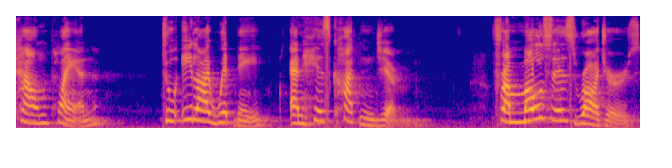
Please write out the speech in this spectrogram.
town plan to Eli Whitney and his cotton gin. From Moses Rogers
